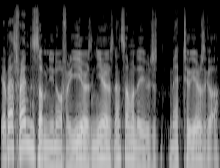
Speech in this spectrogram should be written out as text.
Your best friend is someone you know for years and years, not someone that you just met two years ago.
